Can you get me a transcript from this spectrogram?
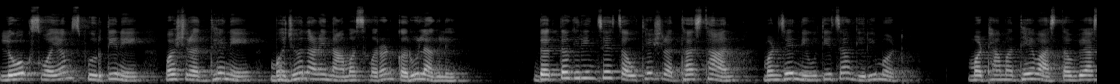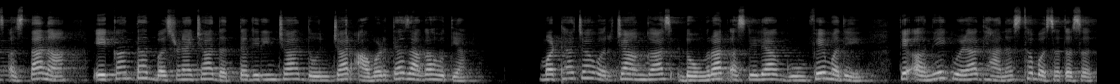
लोक स्वयंस्फूर्तीने व श्रद्धेने भजन आणि नामस्मरण करू लागले. दत्तगिरींचे चौथे श्रद्धास्थान म्हणजे निवतीचा गिरीमठ. मठामध्ये वास्तव्यास असताना एकांतात बसण्याच्या दत्तगिरींच्या दोन चार आवडत्या जागा होत्या. मठाच्या वरच्या अंगास डोंगरात असलेल्या गुंफेमध्ये ते अनेक वेळा ध्यानस्थ बसत असत.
